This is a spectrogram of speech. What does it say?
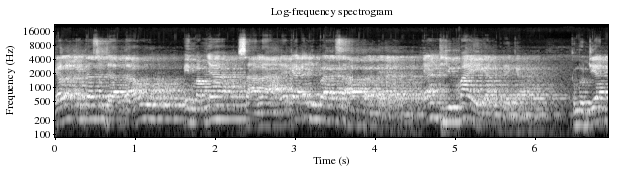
kalau kita sudah tahu imamnya salah, ya kan di para sahabat ya, kan diemai kan mereka. Kemudian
